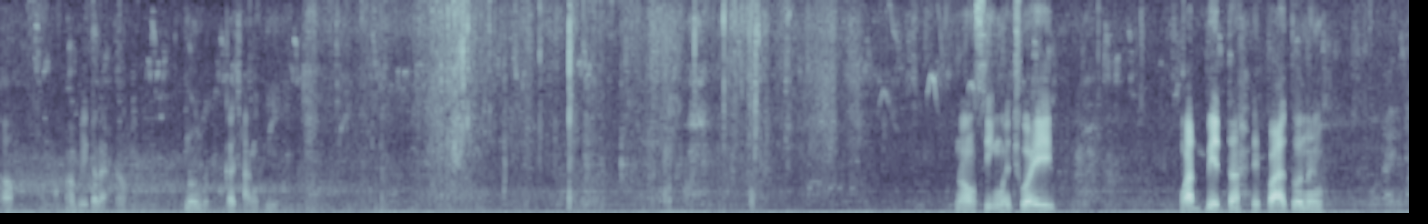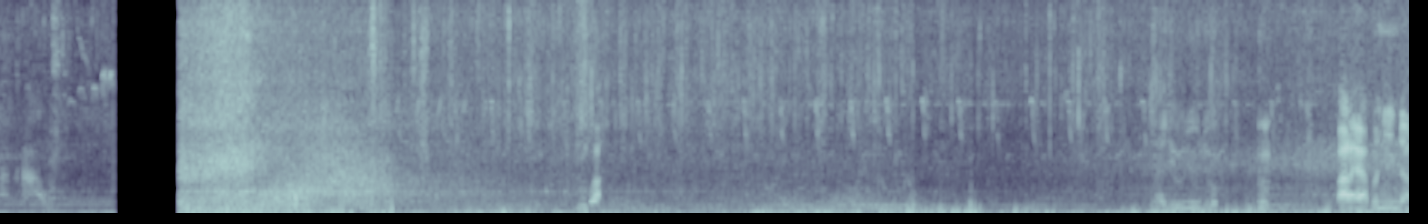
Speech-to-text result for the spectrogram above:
เอาเอาไปก็ได้เอานู่นกระชังพี่น้องสิงห์มาช่วย วัดเบ็ดนะได้ปลาตัวหนึ่งโอ้ไหนจะพาขาวอยู่ปะอะอยู่อยู่อยู่ปลาอะไรครับปลานินเหรอ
